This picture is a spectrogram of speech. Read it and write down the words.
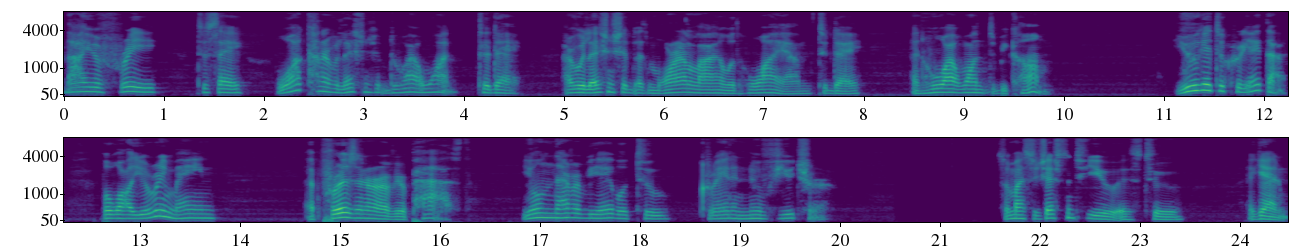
Now you're free to say, what kind of relationship do I want today? A relationship that's more in line with who I am today and who I want to become. You get to create that. But while you remain a prisoner of your past, you'll never be able to create a new future. So, my suggestion to you is to, again,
